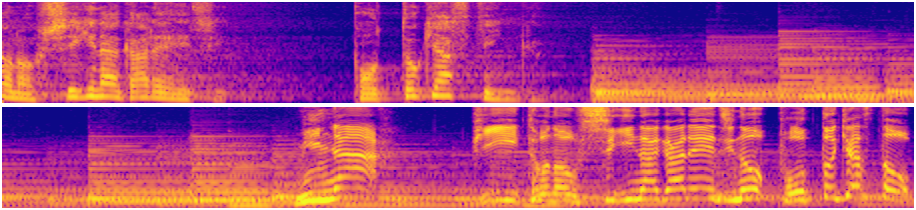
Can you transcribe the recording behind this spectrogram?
トの不思議なガレージ。ポッドキャスティング。みんなピートの不思議なガレージのポッドキャスト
